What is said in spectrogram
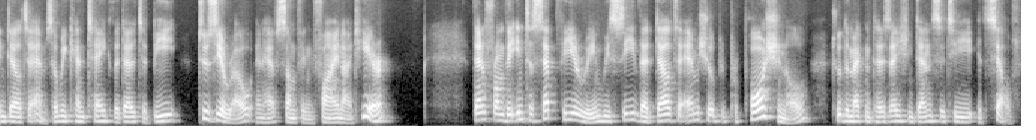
in delta M. So we can take the delta B to zero and have something finite here. Then from the intercept theorem, we see that delta M should be proportional to the magnetization density itself.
